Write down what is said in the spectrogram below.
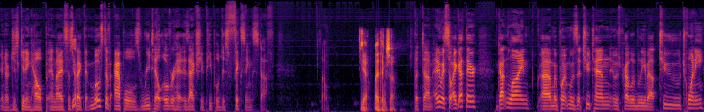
you know, just getting help, and I suspect yep. that most of Apple's retail overhead is actually people just fixing stuff. So, yeah, I think so. But um, anyway, so I got there, got in line. Uh, my appointment was at two ten. It was probably about two twenty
